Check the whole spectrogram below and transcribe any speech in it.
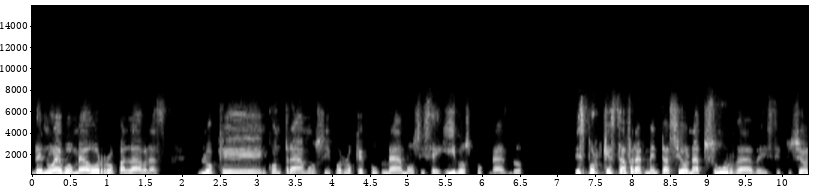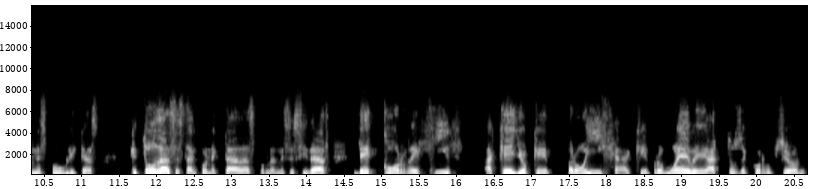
de nuevo, me ahorro palabras. Lo que encontramos y por lo que pugnamos y seguimos pugnando es porque esta fragmentación absurda de instituciones públicas, que todas están conectadas por la necesidad de corregir aquello que prohija, que promueve actos de corrupción,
